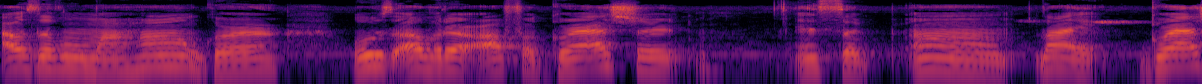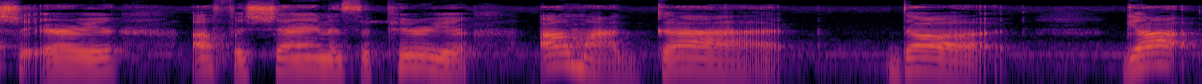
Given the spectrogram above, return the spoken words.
I was living with my homegirl. We was over there off of Gratiot and um like Gratiot area off of Chene and Superior. Oh my God, dog. Y'all,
